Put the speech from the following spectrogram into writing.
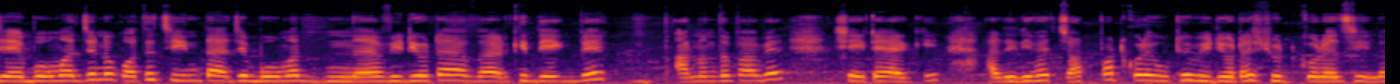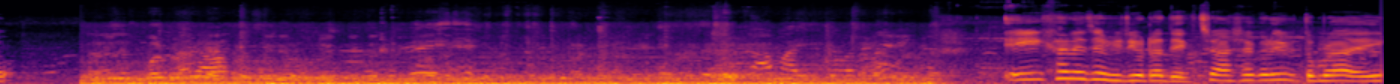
যে বৌমার জন্য কত চিন্তা, যে বৌমা ভিডিওটা আর কি দেখবে, আনন্দ পাবে, সেইটাই আর কি। আর দিদিভাই চটপট করে উঠে ভিডিওটা শ্যুট করেছিল। এইখানে যে ভিডিওটা দেখছ, আশা করি তোমরা এই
